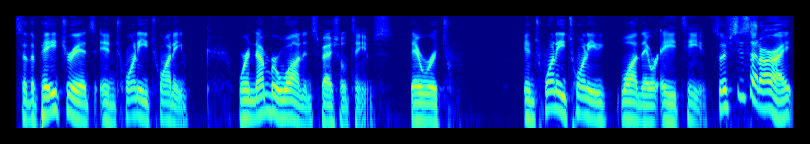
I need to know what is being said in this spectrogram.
So the Patriots in 2020 were number one in special teams. They were tw- in 2021 they were 18th. So if she said, "All right,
